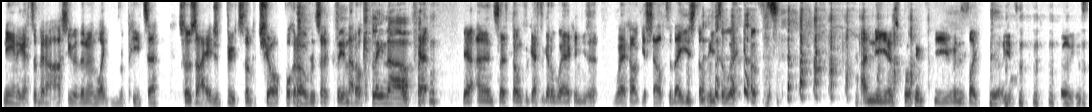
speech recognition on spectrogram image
Nina gets a bit arsy with her and like repeats her. So Xia just boots the chalk bucket over and says, "Clean that up." Clean that up. Okay. Yeah, and then says, "Don't forget to go to work and you work out yourself today. You still need to work out." and Nina's fucking fuming. It's like brilliant, brilliant.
